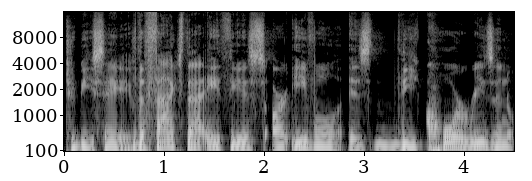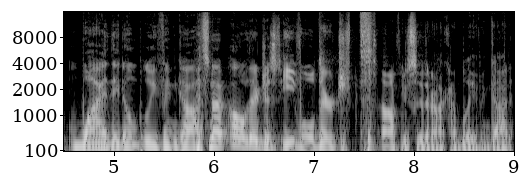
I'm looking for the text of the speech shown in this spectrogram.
to be saved. The fact that atheists are evil is the core reason why they don't believe in God. It's not, oh, they're just evil. They're just, obviously, they're not going to believe in God.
